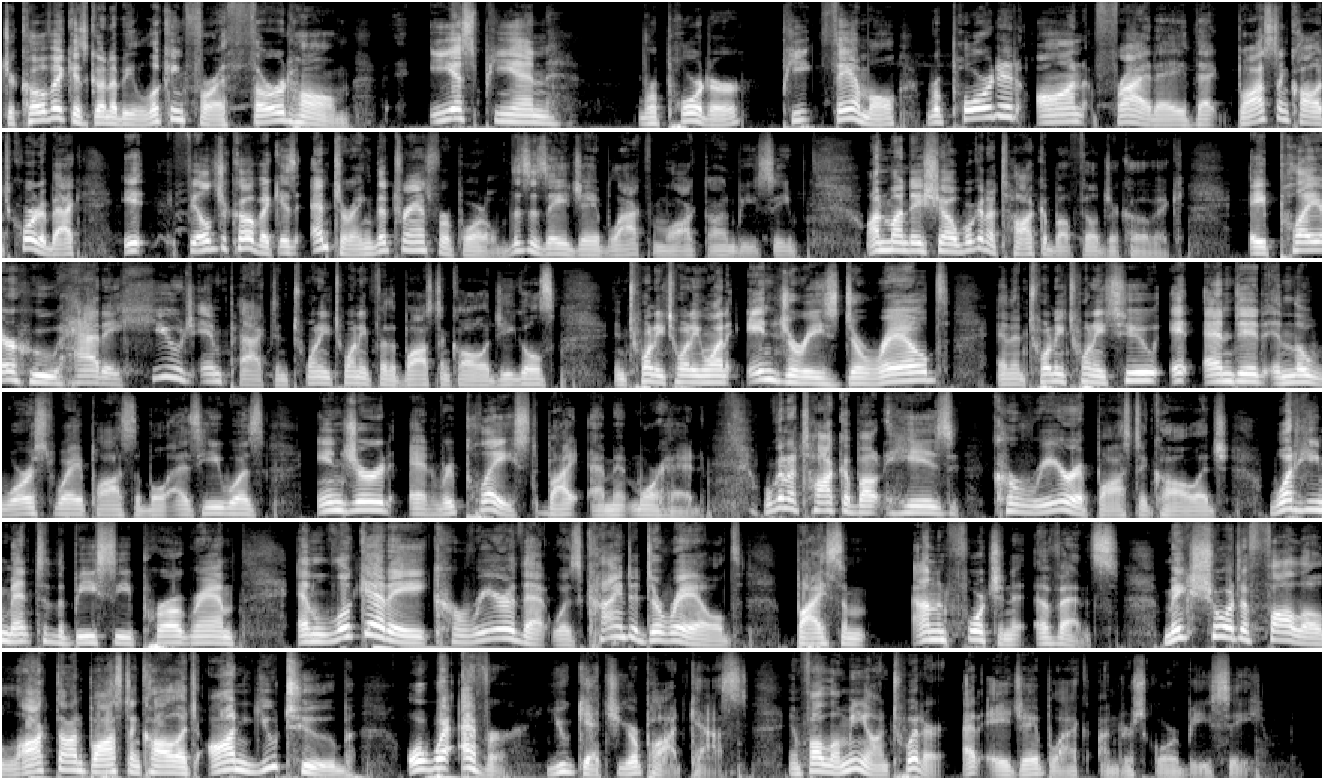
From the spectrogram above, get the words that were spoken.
Jurkovec is going to be looking for a third home. ESPN reporter Pete Thamel reported on Friday that Boston College quarterback it, Phil Jurkovec is entering the transfer portal. This is AJ Black from Locked On BC. On Monday's show, we're going to talk about Phil Jurkovec a player who had a huge impact in 2020 for the Boston College Eagles. In 2021, injuries derailed, and in 2022, it ended in the worst way possible as he was injured and replaced by Emmett Morehead. We're going to talk about his career at Boston College, what he meant to the BC program, and look at a career that was kind of derailed by some unfortunate events. Make sure to follow Locked On Boston College on YouTube or wherever you get your podcasts. And follow me on Twitter at AJBlack underscore BC.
